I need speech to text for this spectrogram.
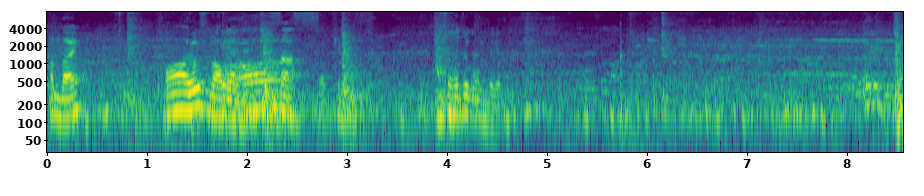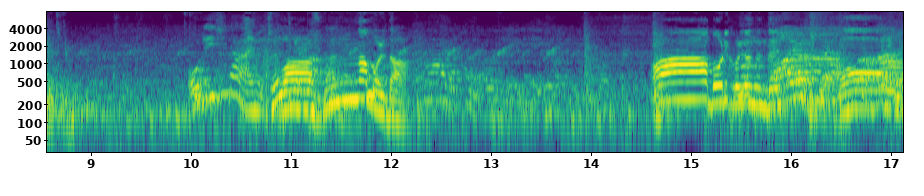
간다. 와, 여기서 나와. 텍사스. 오케이. 저거 들고 오면 되겠다. 오리지널 아니면 와, 존나 멀다. 아, 머리 걸렸는데. 와.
